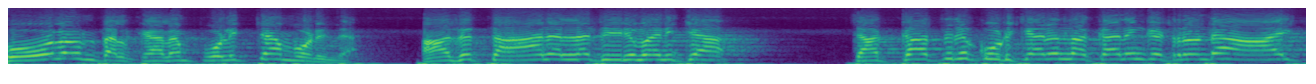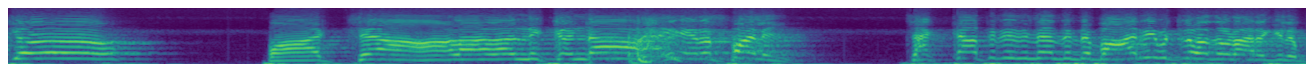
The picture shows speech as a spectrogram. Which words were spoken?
കോലം തൽക്കാലം പൊളിക്കാൻ പോണില്ല. അത് താനല്ല തീരുമാനിക്ക ചക്കാത്തിന് കുടിക്കാനും നക്കാനും കിട്ടണുണ്ട് ആയിക്കോ. പക്ഷെ ആളാകാൻ നിക്കണ്ട ഇറപ്പാളി ചക്കാത്തിന് നിന്നെ നിന്റെ ഭാര്യ വിട്ടു വന്നോട് ആരെങ്കിലും?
